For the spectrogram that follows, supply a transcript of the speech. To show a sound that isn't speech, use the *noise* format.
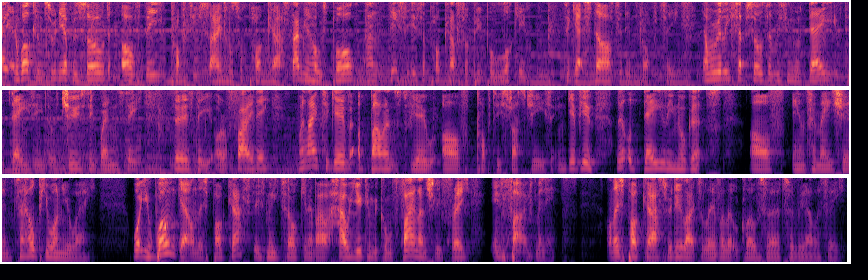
Right, and welcome to a new episode of the Property Side Hustle podcast. I'm your host, Paul, and this is a podcast for people looking to get started in property. Now, we release episodes every single day, if the day's either a Tuesday, Wednesday, Thursday, or a Friday. We like to give a balanced view of property strategies and give you little daily nuggets of information to help you on your way. What you won't get on this podcast is me talking about how you can become financially free in five minutes. On this podcast, we do like to live a little closer to reality.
